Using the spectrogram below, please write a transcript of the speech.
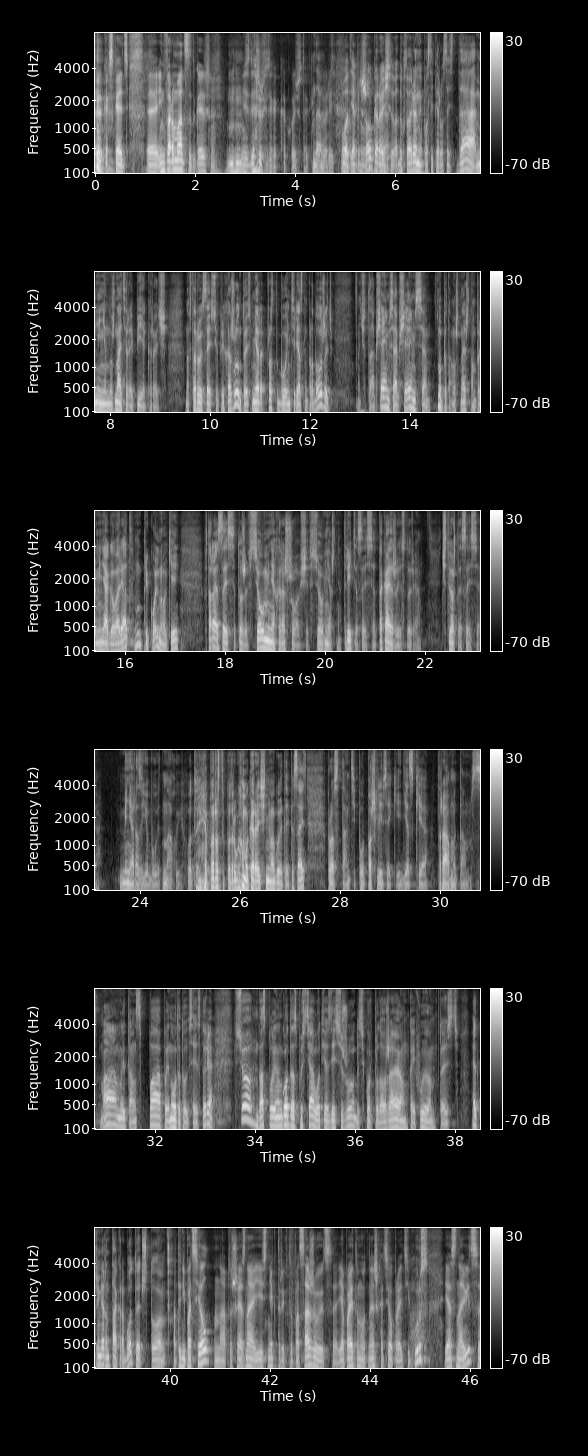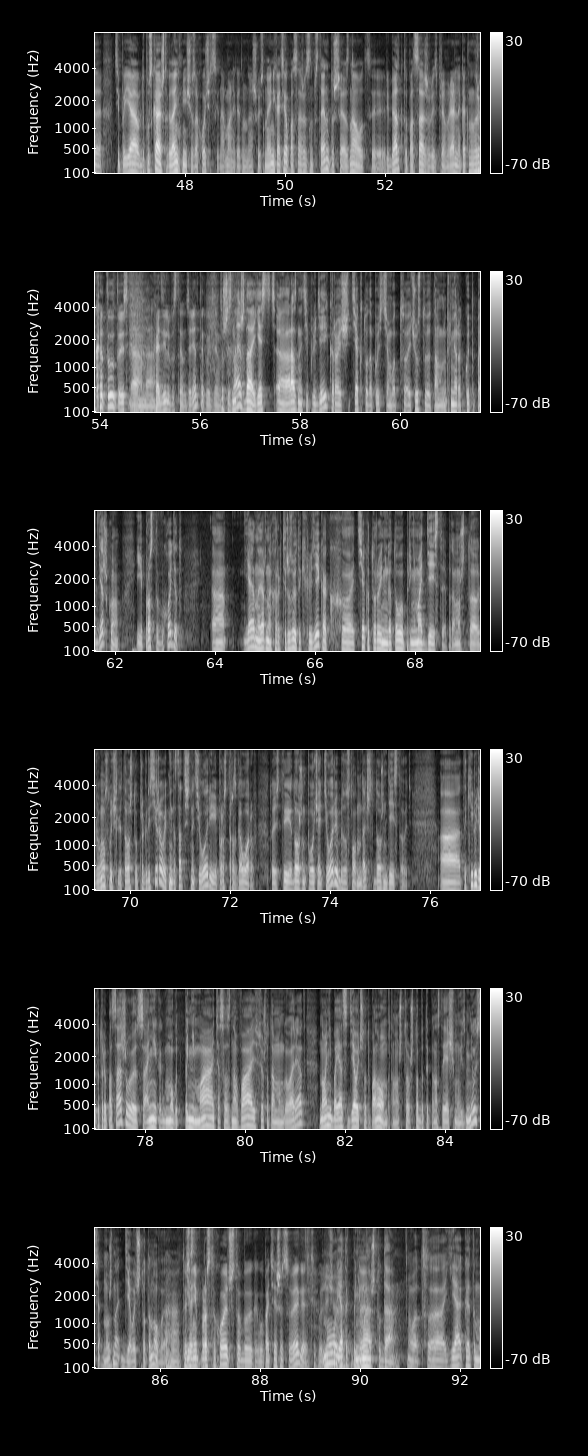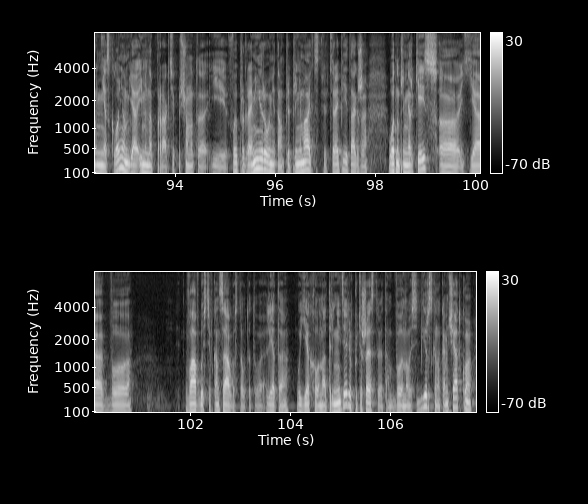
э, как сказать, э, информации, то, конечно, не сдерживайся, как, хочешь так да. говорить. Вот, я пришел, короче, одухотворенный после первой сессии. Да, мне не нужна терапия, короче. На вторую сессию прихожу, ну, то есть мне просто было интересно продолжить. Что-то общаемся, общаемся. Ну, потому что, знаешь, там про меня говорят. Ну, прикольно, окей. Вторая сессия тоже. Все у меня хорошо вообще, все внешне. Третья сессия, такая же история. Четвертая сессия меня разъебывают нахуй. Вот я просто по-другому, короче, не могу это описать. Просто там, типа, пошли всякие детские травмы там с мамой, там с папой, ну вот эта вот вся история. Все, два с половиной года спустя вот я здесь сижу, до сих пор продолжаю, кайфую. То есть это примерно так работает, что... А ты не подсел на... Потому что я знаю, есть некоторые, кто подсаживается. Я поэтому, вот, знаешь, хотел пройти курс и остановиться. Типа я допускаю, что когда-нибудь мне еще захочется, и нормально к этому отношусь. Но я не хотел подсаживаться постоянно, потому что я знал вот э, ребят, кто подсаживались прям реально как на наркоту. То есть да, да. ходили постоянно. У тебя нет такой темы? Слушай, знаешь, да, есть э, разный тип людей, короче, те, кто, допустим, вот чувствует там, например, какую-то поддержку и просто выходит... Э, я, наверное, характеризую таких людей как э, те, которые не готовы принимать действия, потому что в любом случае для того, чтобы прогрессировать, недостаточно теории и просто разговоров. То есть ты должен получать теорию, безусловно, дальше ты должен действовать. А, такие люди, которые подсаживаются, они как бы могут понимать, осознавать все, что там им говорят, но они боятся делать что-то по-новому, потому что, чтобы ты по-настоящему изменился, нужно делать что-то новое. Ага, то есть Если... они просто ходят, чтобы как бы потешить свое эго? Типа, ну, что? я так понимаю, да? что да. Вот. Э, я к этому не склонен, я именно практик, причем это и в программировании, там, в предпринимательстве, в терапии также. Вот, например, кейс, э, я в в августе, в конце августа вот этого лета уехал на три недели в путешествие там в Новосибирск, на Камчатку.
